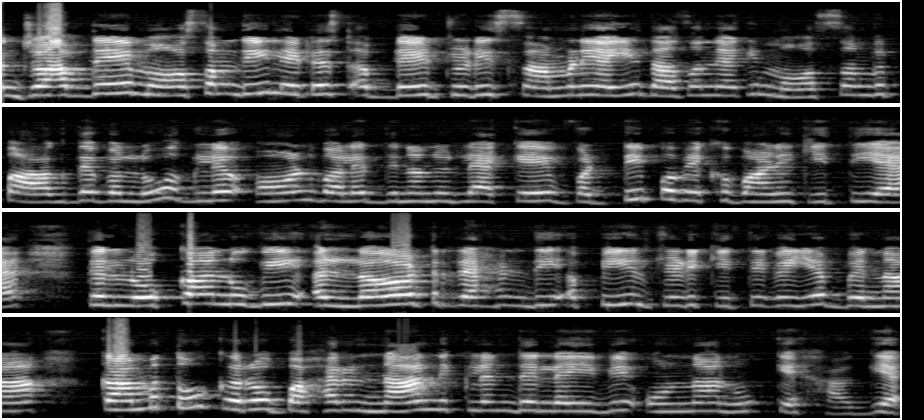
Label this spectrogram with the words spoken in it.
ਪੰਜਾਬ ਦੇ ਮੌਸਮ ਦੀ ਲੇਟੈਸਟ ਅਪਡੇਟ ਜਿਹੜੀ ਸਾਹਮਣੇ ਆਈ ਹੈ, ਦੱਸ ਦਿੰਦੇ ਆ ਕਿ ਮੌਸਮ ਵਿਭਾਗ ਦੇ ਵੱਲੋਂ ਅਗਲੇ ਆਉਣ ਵਾਲੇ ਦਿਨਾਂ ਨੂੰ ਲੈ ਕੇ ਵੱਡੀ ਭਵਿੱਖਬਾਣੀ ਕੀਤੀ ਹੈ ਤੇ ਲੋਕਾਂ ਨੂੰ ਵੀ ਅਲਰਟ ਰਹਿਣ ਦੀ ਅਪੀਲ ਜਿਹੜੀ ਕੀਤੀ ਗਈ ਹੈ, ਬਿਨਾਂ ਕੰਮ ਤੋਂ ਘਰੋਂ ਬਾਹਰ ਨਾ ਨਿਕਲਣ ਦੇ ਲਈ ਵੀ ਉਹਨਾਂ ਨੂੰ ਕਿਹਾ ਗਿਆ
